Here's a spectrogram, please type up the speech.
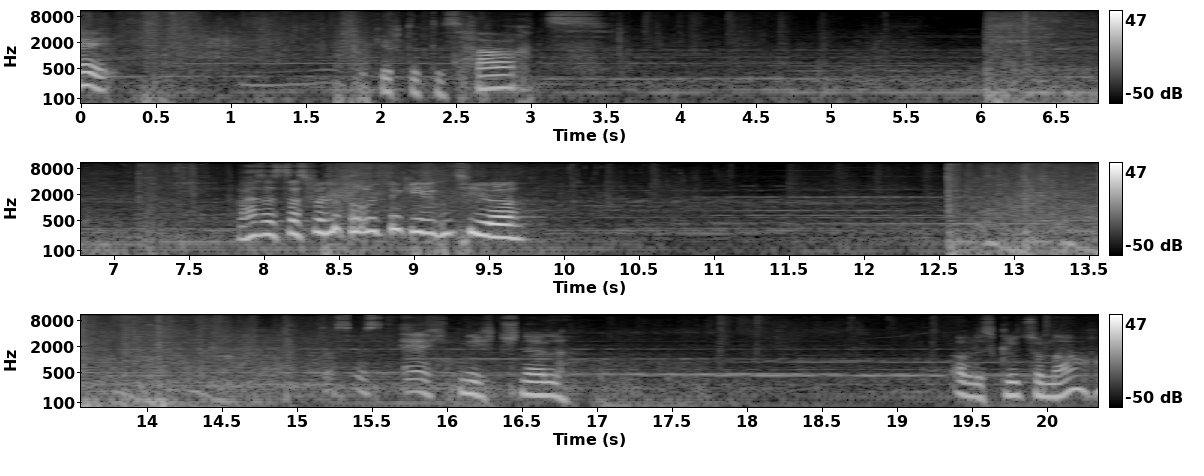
Okay. Vergiftetes Harz. Was ist das für eine verrückte Gegend hier? Das ist echt nicht schnell. Aber das glüht so nach.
